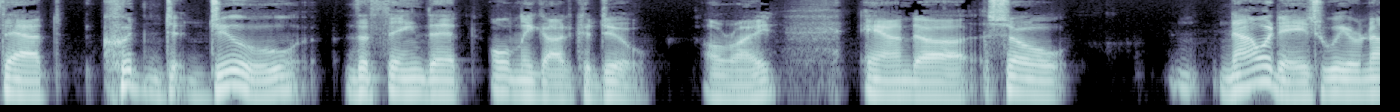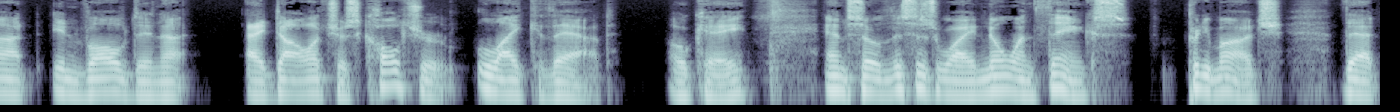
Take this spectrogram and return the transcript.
that couldn't do the thing that only God could do. All right, and uh, so nowadays we are not involved in an idolatrous culture like that. Okay, and so this is why no one thinks pretty much that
